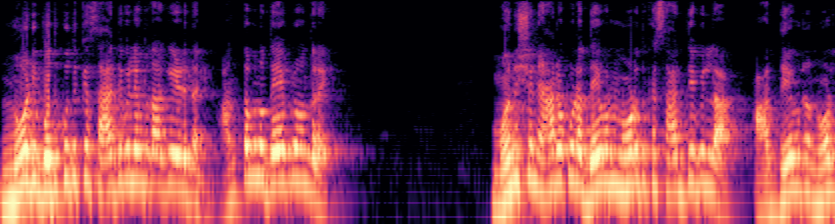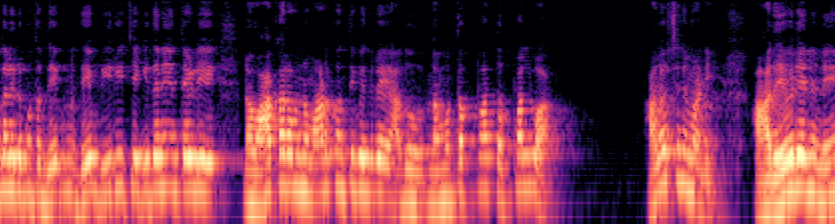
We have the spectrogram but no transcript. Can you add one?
ನೋಡಿ ಬದುಕೋದಕ್ಕೆ ಸಾಧ್ಯವಿಲ್ಲ ಎಂಬುದಾಗಿ ಹೇಳಿದ್ದಾನೆ. ಅಂಥವನು ದೇವರು ಅಂದರೆ ಮನುಷ್ಯನ ಯಾರು ಕೂಡ ದೇವರನ್ನ ನೋಡೋದಕ್ಕೆ ಸಾಧ್ಯವಿಲ್ಲ. ಆ ದೇವರನ್ನ ನೋಡ್ದಲ್ಲಿರುವಂಥ ದೇವ್ರನ್ನ ದೇವ್ರು ಈ ರೀತಿಯಾಗಿದ್ದಾನೆ ಅಂತೇಳಿ ನಾವು ಆಕಾರವನ್ನು ಮಾಡ್ಕೊತೀವಿ ಅಂದರೆ ಅದು ನಮ್ಮ ತಪ್ಪ ತಪ್ಪಲ್ವಾ? ಆಲೋಚನೆ ಮಾಡಿ. ಆ ದೇವರೇನೇ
